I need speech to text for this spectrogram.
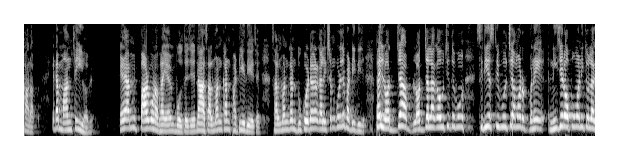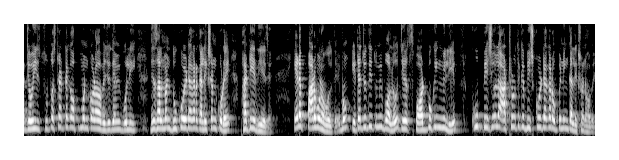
খারাপ। এটা মানতেই হবে। এটা আমি পারব না ভাই, আমি বলতে যে না, সালমান খান ফাটিয়ে দিয়েছে। সালমান খান দু কোটি টাকার কালেকশন করেছে, ফাটিয়ে দিয়েছে। ভাই, লজ্জা লজ্জা লাগা উচিত এবং সিরিয়াসলি বলছি, আমার মানে নিজের অপমানিত লাগছে। ওই সুপারস্টারটাকে অপমান করা হবে যদি আমি বলি যে, সালমান দু কোটি টাকার কালেকশন করে ফাটিয়ে দিয়েছে। এটা পারব না বলতে। এবং এটা যদি তুমি বলো যে স্পট বুকিং মিলিয়ে খুব বেশি হলে আঠেরো থেকে বিশ কোটি টাকার ওপেনিং কালেকশন হবে।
